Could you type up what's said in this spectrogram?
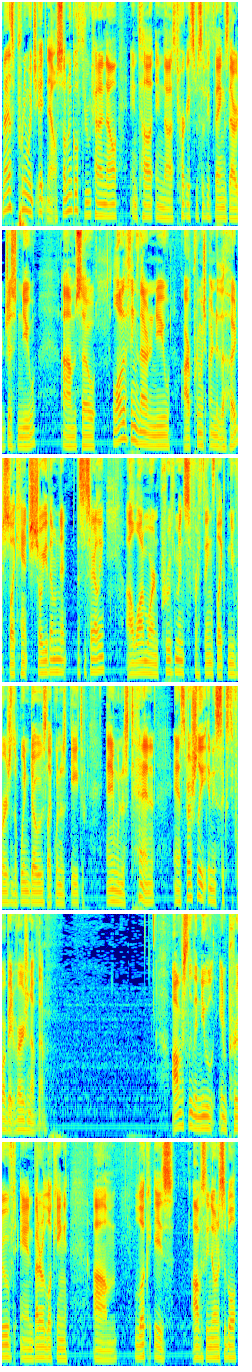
And that is pretty much it now. So I'm gonna go through kind of now and tell and uh, target specific things that are just new. Um, so a lot of the things that are new are pretty much under the hood, so I can't show you them necessarily. A lot more improvements for things like new versions of Windows, like Windows 8 and Windows 10, and especially in the 64-bit version of them. Obviously, the new improved and better looking um, look is obviously noticeable,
